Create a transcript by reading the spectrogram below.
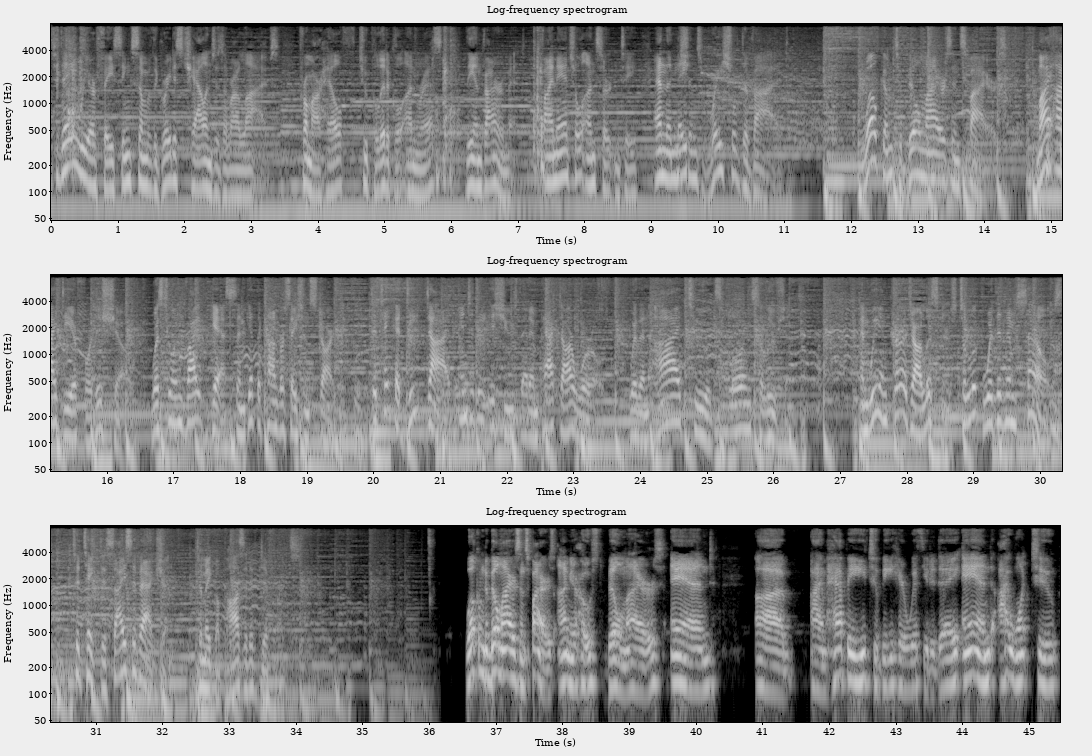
Today we are facing some of the greatest challenges of our lives, from our health to political unrest, the environment, financial uncertainty, and the nation's racial divide. Welcome to Bill Myers Inspires. My idea for this show was to invite guests and get the conversation started, to take a deep dive into the issues that impact our world with an eye to exploring solutions. And we encourage our listeners to look within themselves to take decisive action to make a positive difference. Welcome to Bill Myers Inspires. I'm your host, Bill Myers, and uh, I'm happy to be here with you today. And I want to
